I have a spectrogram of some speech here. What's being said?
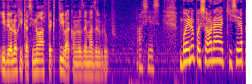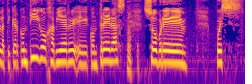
ideológica, sino afectiva con los demás del grupo. Así es. Bueno, pues ahora quisiera platicar contigo, Javier eh, Contreras, sobre, pues,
